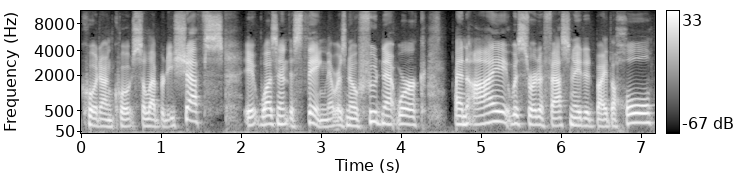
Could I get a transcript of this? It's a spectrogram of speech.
quote unquote celebrity chefs. It wasn't this thing. There was no Food Network. And I was sort of fascinated by the whole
